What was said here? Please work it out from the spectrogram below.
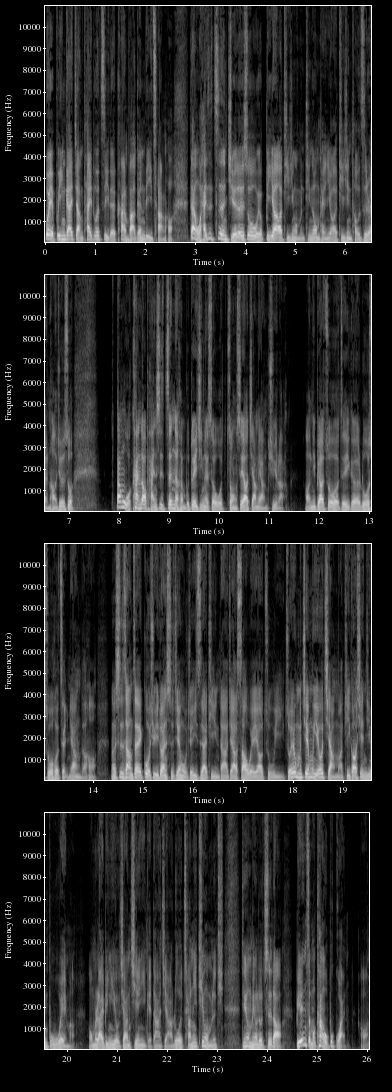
我也不应该讲太多自己的看法跟立场哈，但我还是真的觉得说我有必要要提醒我们听众朋友，要提醒投资人哈，就是说，当我看到盘势真的很不对劲的时候，我总是要讲两句了哦，你不要做这个啰嗦或怎样的哈。那事实上，在过去一段时间，我就一直在提醒大家稍微要注意。昨天我们节目也有讲嘛，提高现金部位嘛。我们来宾也有这样建议给大家。如果长期听我们的听听众朋友都知道，别人怎么看我不管哦。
